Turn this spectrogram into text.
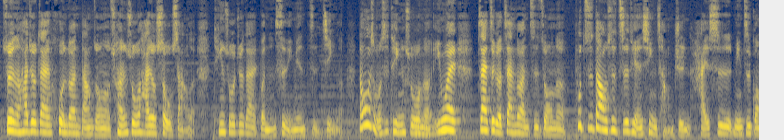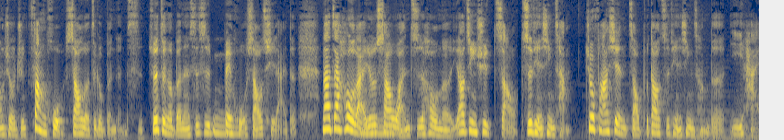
所以呢，他就在混乱当中呢，传说他就受伤了，听说就在本能寺里面自尽了。那为什么是听说呢？因为在这个战乱之中呢，不知道是。织田信长军还是明智光秀军放火烧了这个本能寺，所以整个本能寺是被火烧起来的。嗯、那在后来就是烧完之后呢，要进去找织田信长，就发现找不到织田信长的遗骸。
